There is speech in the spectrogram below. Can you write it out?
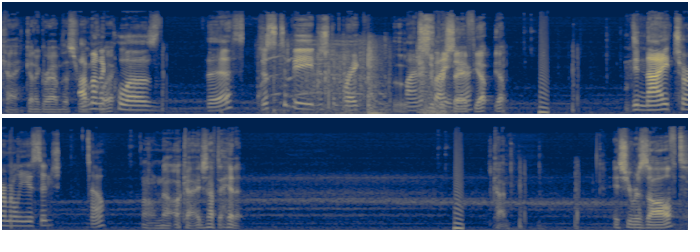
Okay, gonna grab this real I'm gonna quick. close this just to be just to break line of Super sight safe. here. Yep. Yep. Deny terminal usage. No. Oh no. Okay, I just have to hit it. Okay. Issue resolved.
